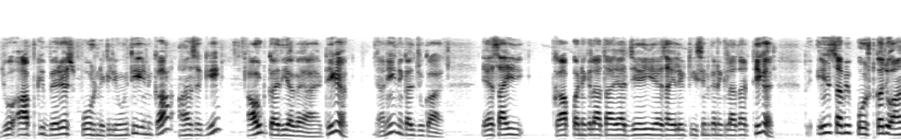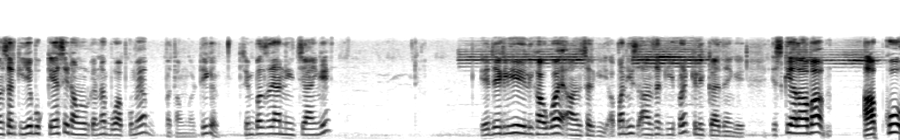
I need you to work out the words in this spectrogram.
जो आपकी वेरियस पोस्ट निकली हुई थी, इनका आंसर की आउट कर दिया गया है, ठीक है? यानी निकल चुका है। एस आई का आपका निकला था या जे ई एस आई इलेक्ट्रीशियन का निकला था, ठीक है? तो इन सभी पोस्ट का जो आंसर की है, वो कैसे डाउनलोड करना वो आपको मैं बताऊँगा, ठीक है? सिंपल से यहाँ नीचे आएँगे। ये देख लीजिए लिखा हुआ है आंसर की। अपन इस आंसर की पर क्लिक कर देंगे। इसके अलावा आपको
